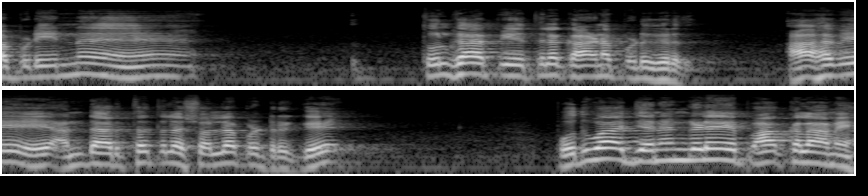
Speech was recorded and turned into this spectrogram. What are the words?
அப்படின்னு தொல்காப்பியத்தில் காணப்படுகிறது. ஆகவே அந்த அர்த்தத்தில் சொல்லப்பட்டிருக்கு. பொதுவாக ஜனங்களே பார்க்கலாமே.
